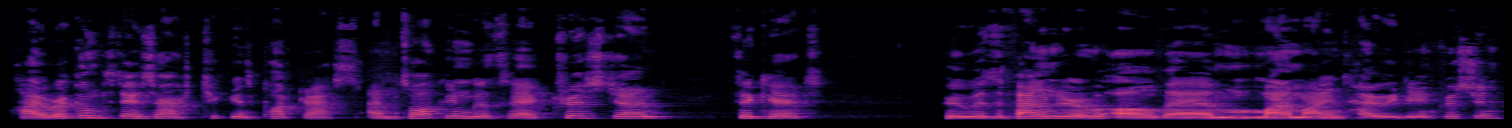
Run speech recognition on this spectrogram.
Hi, welcome to today's Irish Tech News Podcast. I'm talking with uh, Krystian Fikert, who is the founder of, of um, MyMind. How are you doing, Krystian?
